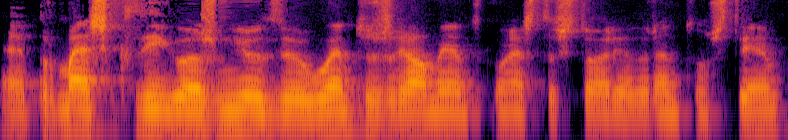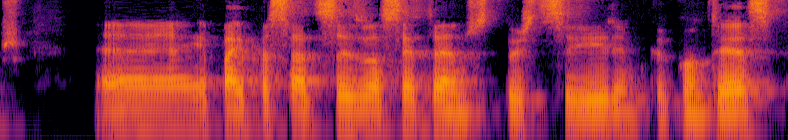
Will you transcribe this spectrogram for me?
Eh, por mais que diga aos miúdos, eu aguento-os realmente com esta história durante uns tempos, epá, e passado seis ou sete anos depois de saírem, que acontece,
